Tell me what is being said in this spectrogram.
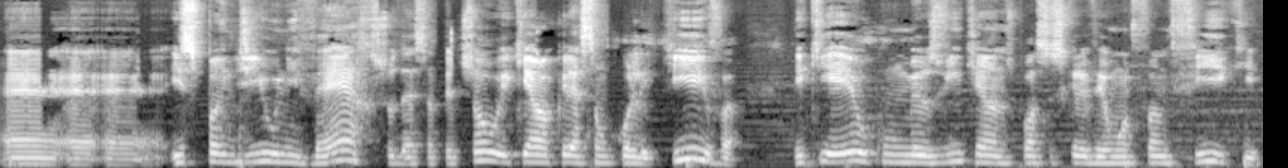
é, é, é, expandir o universo dessa pessoa e que é uma criação coletiva e que eu com meus 20 anos posso escrever uma fanfic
